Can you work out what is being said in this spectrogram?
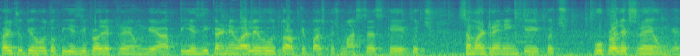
कर चुके हो तो पीएचडी प्रोजेक्ट रहे होंगे। आप पीएचडी करने वाले हो तो आपके पास कुछ मास्टर्स के, कुछ समर ट्रेनिंग के, कुछ वो प्रोजेक्ट्स रहे होंगे।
